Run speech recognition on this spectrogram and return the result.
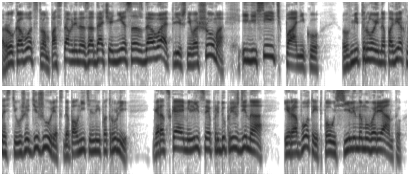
Руководством поставлена задача не создавать лишнего шума и не сеять панику. В метро и на поверхности уже дежурят дополнительные патрули. Городская милиция предупреждена и работает по усиленному варианту –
